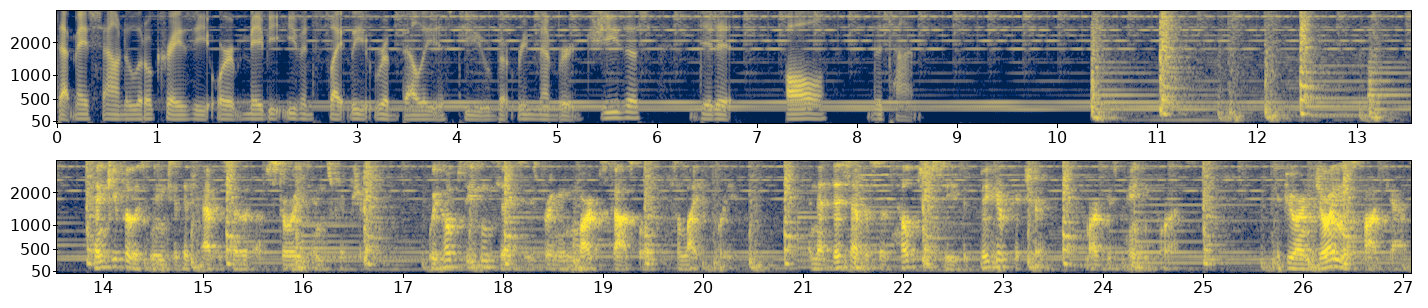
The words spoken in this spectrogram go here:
That may sound a little crazy or maybe even slightly rebellious to you, but remember, Jesus did it all the time. Thank you for listening to this episode of Stories in Scripture. We hope season 6 is bringing Mark's gospel to life for you, and that this episode helped you see the bigger picture Mark is painting for us. If you are enjoying this podcast,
